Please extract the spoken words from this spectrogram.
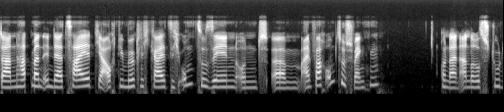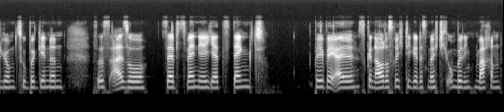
dann hat man in der Zeit ja auch die Möglichkeit, sich umzusehen und ähm, einfach umzuschwenken und ein anderes Studium zu beginnen. Es ist also, selbst wenn ihr jetzt denkt, BWL ist genau das Richtige, das möchte ich unbedingt machen.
